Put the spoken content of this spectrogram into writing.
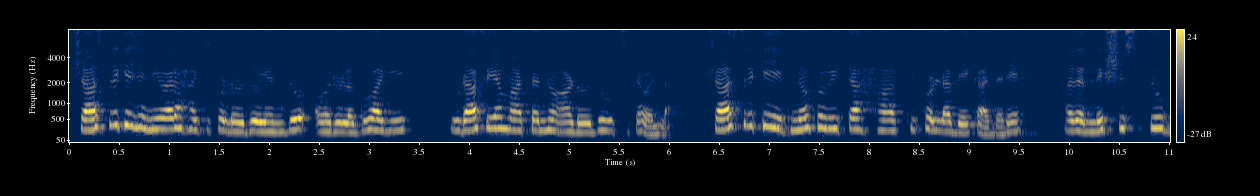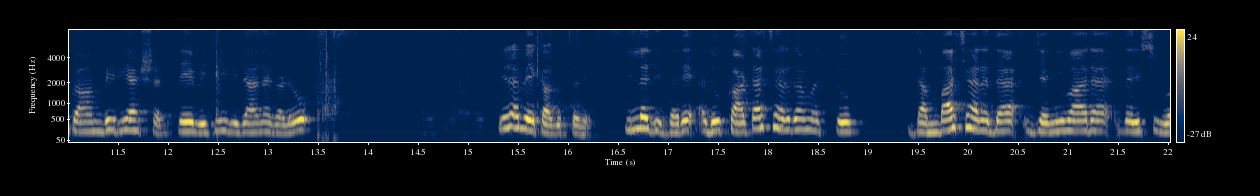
ಶಾಸ್ತ್ರಕ್ಕೆ ಜನಿವಾರ ಹಾಕಿಕೊಳ್ಳುವುದು ಎಂದು ಅವರು ಲಘುವಾಗಿ ಉಡಾಫಿಯ ಮಾತನ್ನು ಆಡುವುದು ಉಚಿತವಲ್ಲ. ಶಾಸ್ತ್ರಕ್ಕೆ ಯಜ್ಞೋಪವೀತ ಹಾಕಿಕೊಳ್ಳಬೇಕಾದರೆ ಅದರಲ್ಲಿ ಶಿಸ್ತು, ಗಾಂಭೀರ್ಯ, ಶ್ರದ್ಧೆ, ವಿಧಿ, ವಿಧಾನಗಳು ಇರಬೇಕಾಗುತ್ತದೆ. ಇಲ್ಲದಿದ್ದರೆ ಅದು ಕಾಟಾಚಾರದ ಮತ್ತು ದಂಬಾಚಾರದ ಜನಿವಾರ ಧರಿಸುವ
